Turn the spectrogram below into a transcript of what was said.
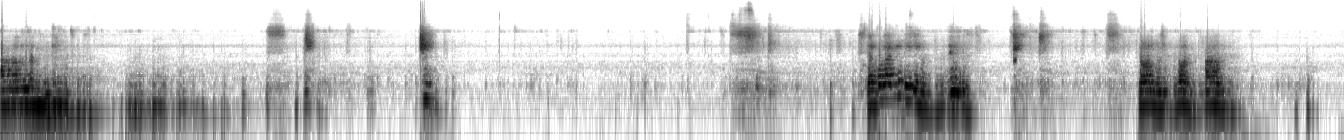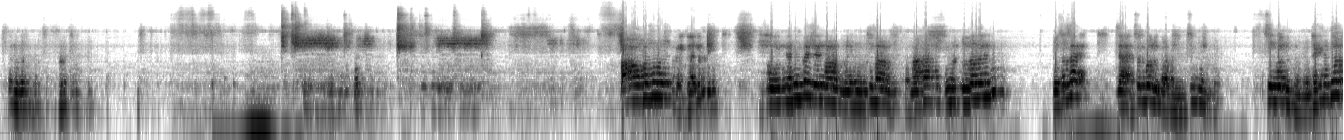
আপনার দেখো লাগবে না? মাথা দুটো বোঝা যায়?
